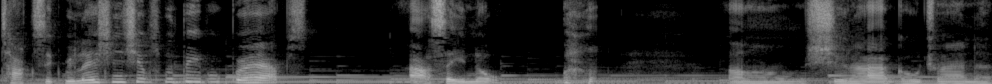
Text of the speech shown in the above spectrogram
toxic relationships with people, perhaps, I say no. um, should I go trying to,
